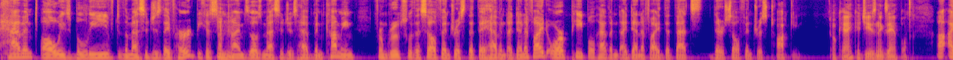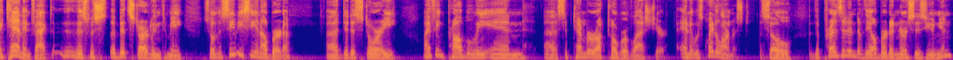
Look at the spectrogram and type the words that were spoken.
haven't always believed the messages they've heard because sometimes those messages have been coming from groups with a self-interest that they haven't identified or people haven't identified that that's their self-interest talking Okay. Could you use an example? uh, I can, in fact. This was a bit startling to me. So the CBC in Alberta uh, did a story, I think probably in uh, September or October of last year, and it was quite alarmist. So the president of the Alberta Nurses Union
